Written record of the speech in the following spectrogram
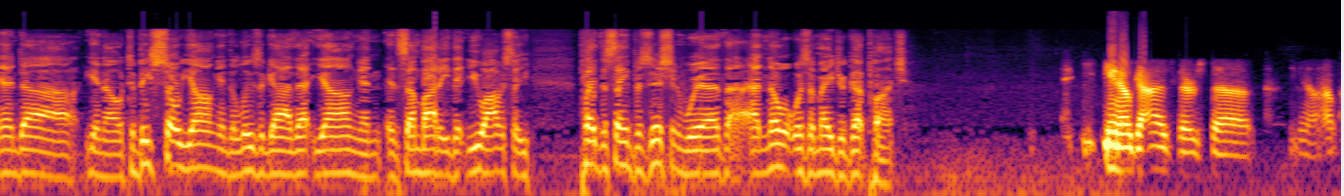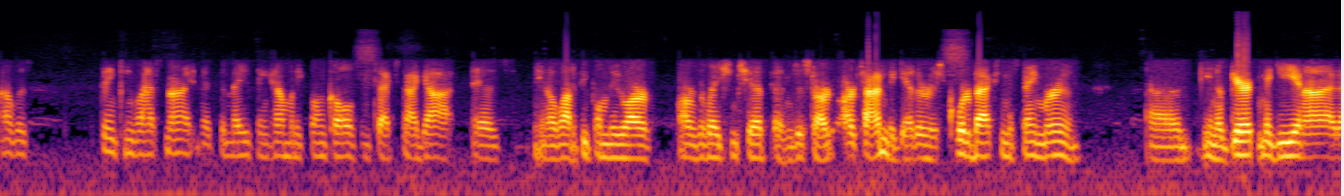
and uh, you know to be so young and to lose a guy that young and, and somebody that you obviously played the same position with, I know it was a major gut punch. You know, guys, there's uh, you know I, I was thinking last night, and it's amazing how many phone calls and texts I got as you know, a lot of people knew our our relationship and just our our time together as quarterbacks in the same room. Uh, you know, Garrick McGee and I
